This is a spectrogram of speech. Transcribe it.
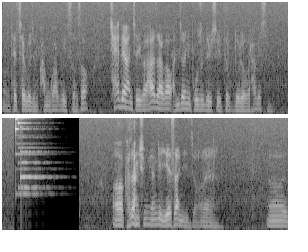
어, 대책을 좀 강구하고 있어서 최대한 저희가 하자가 완전히 보수될 수 있도록 노력을 하겠습니다. 어, 가장 중요한 게 예산이죠. 예. 어,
